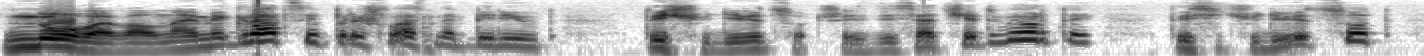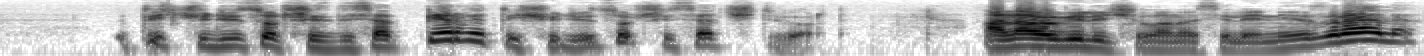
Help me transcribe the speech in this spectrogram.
Новая волна эмиграции пришлась на период 1964-1961-1964. Она увеличила население Израиля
